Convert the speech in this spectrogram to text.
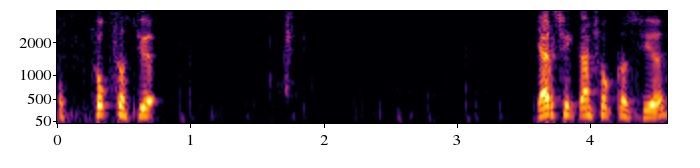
Of, çok kasıyor. Gerçekten çok kasıyor.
